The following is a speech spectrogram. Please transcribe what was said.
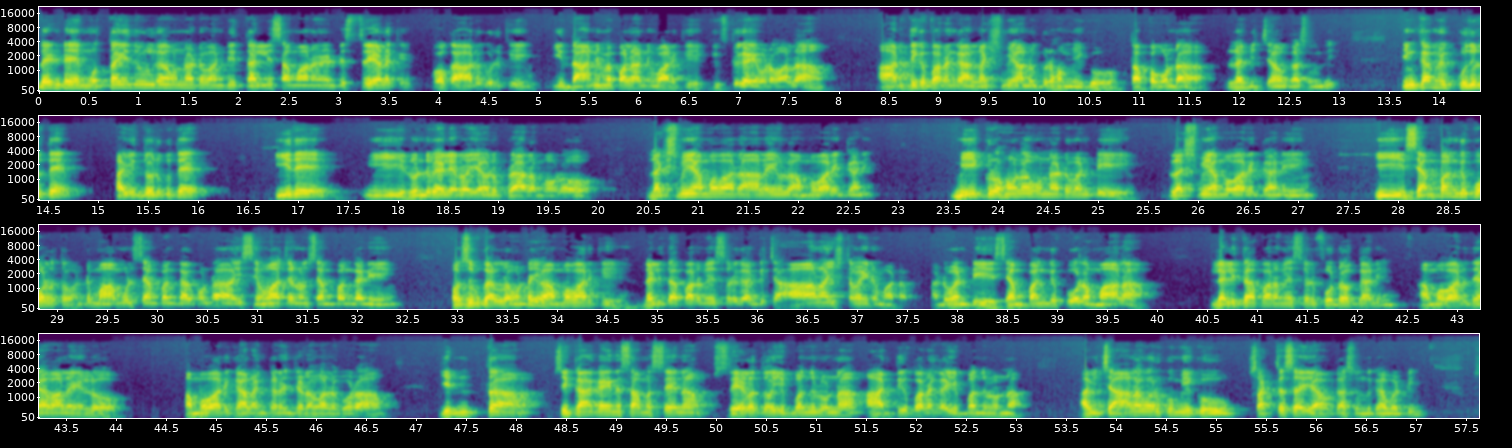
లేదంటే ముత్తైదువులుగా ఉన్నటువంటి తల్లి సమానమైన స్త్రీలకి ఒక ఆరుగురికి ఈ దానిమ్మ ఫలాన్ని వారికి గిఫ్ట్గా ఇవ్వడం వల్ల ఆర్థిక పరంగా లక్ష్మీ అనుగ్రహం మీకు తప్పకుండా లభించే అవకాశం ఉంది. ఇంకా మీకు కుదిరితే అవి దొరికితే ఇదే ఈ రెండు వేల ఇరవై ఆరు ప్రారంభంలో లక్ష్మీ అమ్మవారి ఆలయంలో అమ్మవారికి కానీ మీ గృహంలో ఉన్నటువంటి లక్ష్మీ అమ్మవారికి కానీ ఈ శంపంగి పూలతో అంటే మామూలు శంపం కాకుండా ఈ సింహాచలం శంపంగని పసుపు కళ్ళలో ఉంటాయి. ఇవి అమ్మవారికి లలితా పరమేశ్వరి గారికి చాలా ఇష్టమైన మాట. అటువంటి శంపంగి పూల మాల లలితా పరమేశ్వరి ఫోటోకి కానీ అమ్మవారి దేవాలయంలో అమ్మవారికి అలంకరించడం వల్ల కూడా ఎంత చికాకైన సమస్య అయినా స్త్రీలతో ఇబ్బందులున్నా ఆర్థిక పరంగా ఇబ్బందులున్నా అవి చాలా వరకు మీకు సక్సెస్ అయ్యే అవకాశం ఉంది కాబట్టి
